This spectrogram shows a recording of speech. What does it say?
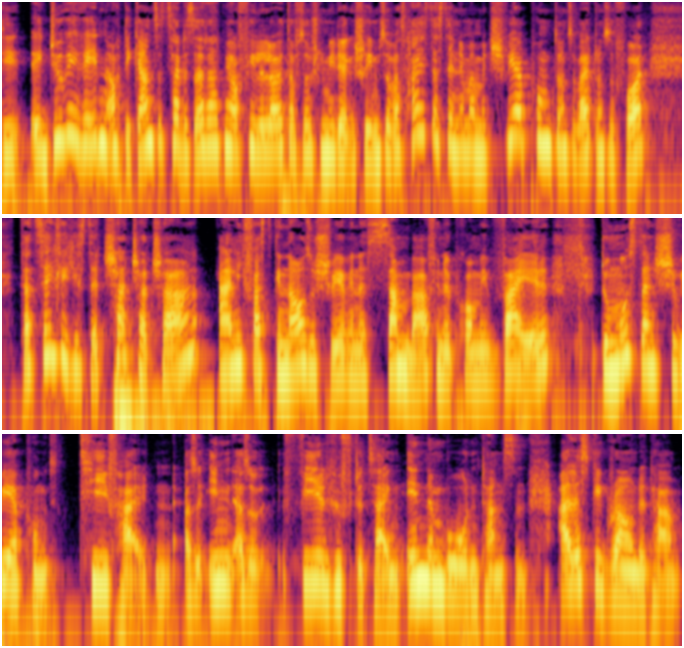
die, die Jury reden auch die ganze Zeit, das hat mir auch viele Leute auf Social Media geschrieben, so was heißt das denn immer mit Schwerpunkt und so weiter und so fort. Tatsächlich ist der Cha-Cha-Cha eigentlich fast genauso schwer wie eine Samba für eine Promi, weil du musst deinen Schwerpunkt tief halten, also in, also viel Hüfte zeigen, in dem Boden tanzen, alles gegroundet haben,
